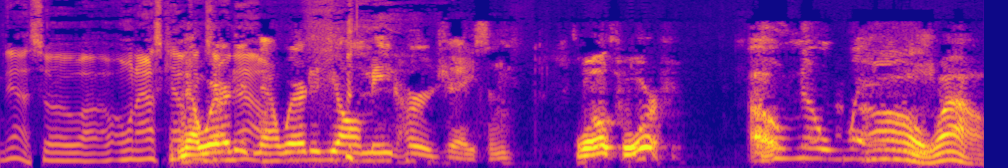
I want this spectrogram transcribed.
yeah, so uh, I want to ask how now where did now. now where did y'all meet her, Jason? Walt's Wharf. Oh no way! Oh wow!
